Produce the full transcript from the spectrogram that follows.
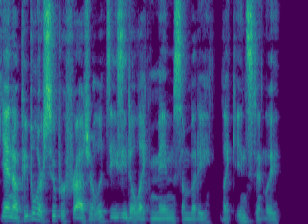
Yeah, no, people are super fragile. It's easy to like maim somebody like instantly.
